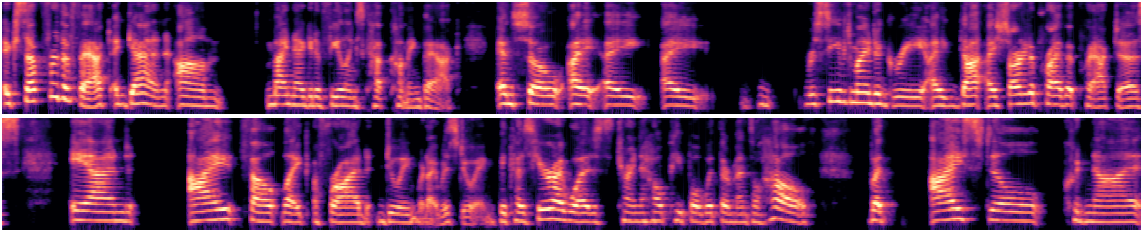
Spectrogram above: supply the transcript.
except for the fact, again, um, my negative feelings kept coming back. And so I, I, I received my degree. I got, I started a private practice and I felt like a fraud doing what I was doing because here I was trying to help people with their mental health, but I still could not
